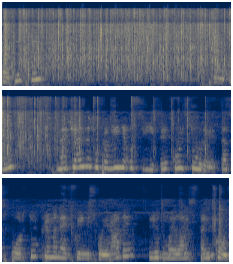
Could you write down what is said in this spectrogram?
Оплески. Дякую. Начальник управління освіти, культури та спорту Кременецької міської ради Людмила Станько.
